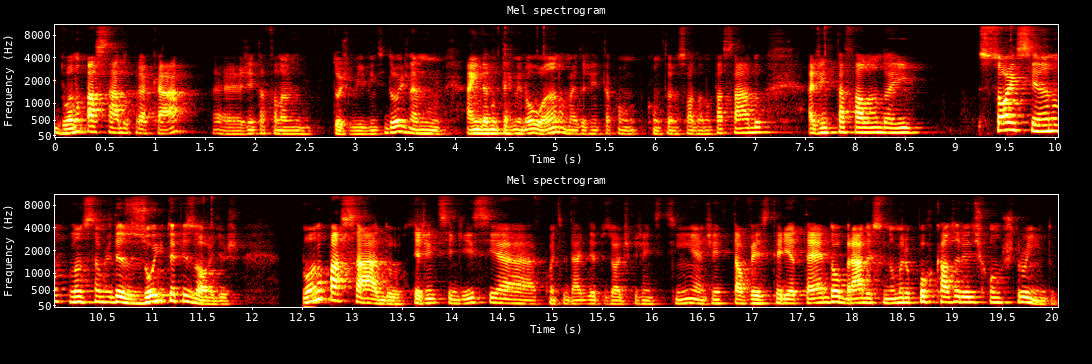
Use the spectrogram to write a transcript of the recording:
do ano passado para cá, é, a gente está falando 2022, né? Não, ainda não terminou o ano, mas a gente está contando só do ano passado. A gente está falando aí, só esse ano lançamos 18 episódios. No ano passado, se a gente seguisse a quantidade de episódios que a gente tinha, a gente talvez teria até dobrado esse número por causa deles construindo.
